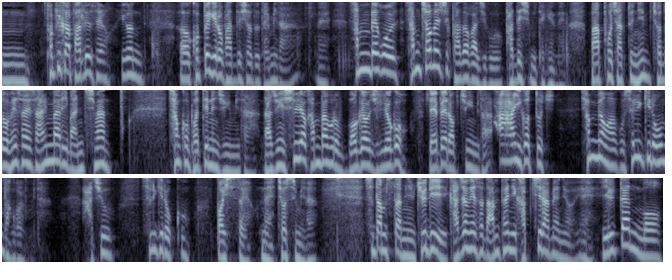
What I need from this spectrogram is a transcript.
음, 커피값 받으세요. 이건 어, 곱빼기로 받으셔도 됩니다. 네. 300원, 3,000원씩 받아가지고 받으시면 되겠네요. 마포 작두님, 저도 회사에서 할 말이 많지만 참고 버티는 중입니다. 나중에 실력 한 방으로 먹여주려고 레벨업 중입니다. 아, 이것도 현명하고 슬기로운 방법입니다. 아주 슬기롭고 멋있어요. 네, 좋습니다. 수담수담님, 주디, 가정에서 남편이 갑질하면요. 예, 일단 뭐,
